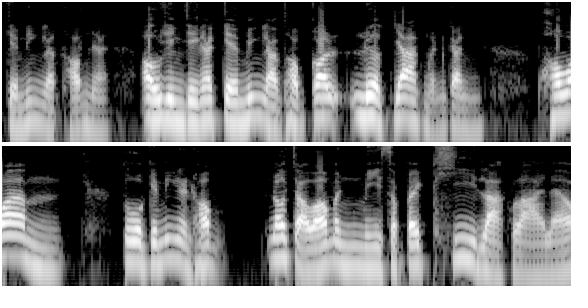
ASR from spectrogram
gaming laptop เนี่ย เอาจริงๆนะ gaming laptop ก็เลือกยากเหมือนกัน เพราะว่าตัว gaming laptop นอกจากว่ามันมีสเปคที่หลากหลายแล้ว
